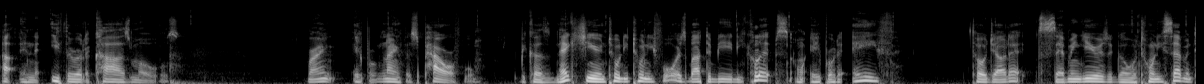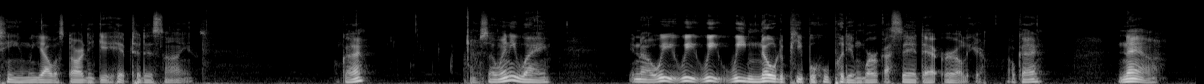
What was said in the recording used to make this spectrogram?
uh, in the ether of the cosmos. Right? April 9th is powerful because next year in 2024 is about to be an eclipse on April the 8th. Told y'all that seven years ago in 2017 when y'all was starting to get hip to this science. Okay? So anyway, you know, we we we we know the people who put in work. I said that earlier. Okay? Now,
